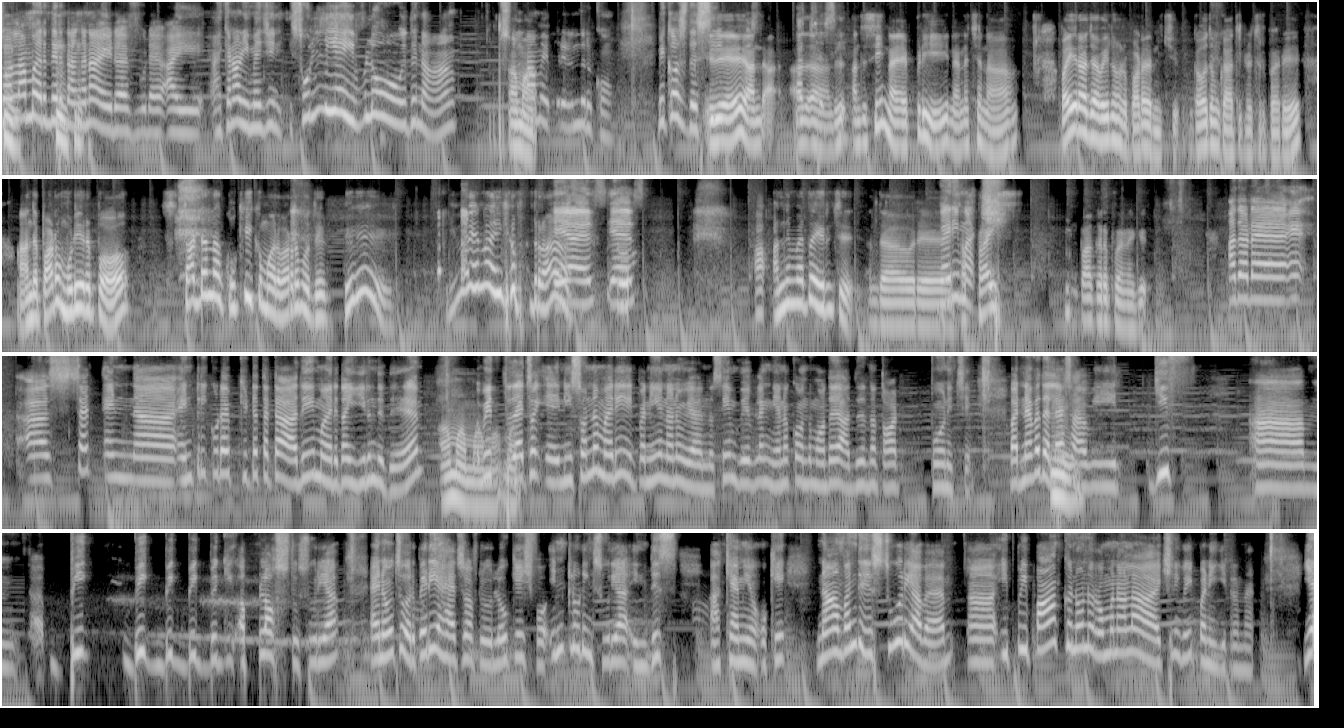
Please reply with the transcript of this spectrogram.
சொல்லாம இருந்திருந்தாங்கன்னா ஐ ஐ cannot imagine. சொல்லியே இவ்ளோ இதுனா சொல்லாம எப்படி இருந்திருக்கும். பிகாஸ் த இது அந்த. அந்த சீன் நான் எப்படி நினைச்சேன்னா வைராஜாவைன்னு ஒரு படம் இருந்துச்சு. கௌதம் கார்த்திக் வச்சிருப்பாரு அந்த படம் முடியறப்போ சடனா குக்கி குமார் வரும்போது "டேய், இவன் என்ன இங்க பண்றான் அந்த மாதிரி தான் இருந்துச்சு. அந்த ஒரு. சர்ப்ரைஸ் பாக்குறப்ப எனக்கு. அதோட செட் என்ட்ரி கூட கிட்டத்தட்ட அதே மாதிரி தான் இருந்தது வித் நீ சொன்ன மாதிரி இப்ப நீ நானும் அந்த சேம் வேவ் லெங்க் எனக்கும் வந்து முதல்ல அதுதான் thought போனுச்சு but never we give big big big big big applause to Suriya and also ஒரு பெரிய hats off to Lokesh for including Suriya in this cameo okay நான் வந்து சூர்யாவை uh, இப்படி பார்க்கணும்னு ரொம்ப நாளா ஆக்சுவலி வெயிட் பண்ணிக்கிட்டு இருந்தேன்.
